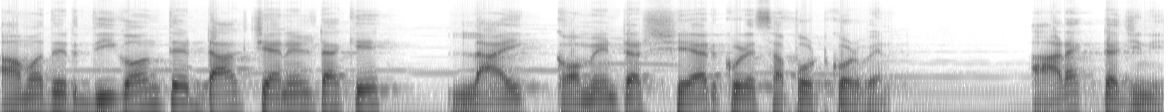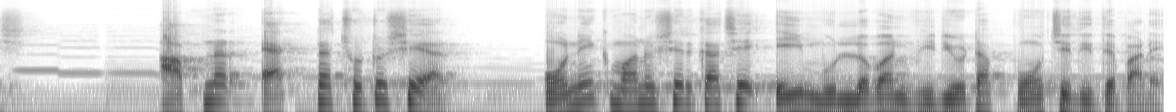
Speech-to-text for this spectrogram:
আমাদের দিগন্তের ডাক চ্যানেলটাকে লাইক, কমেন্ট আর শেয়ার করে সাপোর্ট করবেন। আর একটা জিনিস, আপনার একটা ছোট শেয়ার অনেক মানুষের কাছে এই মূল্যবান ভিডিওটা পৌঁছে দিতে পারে।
